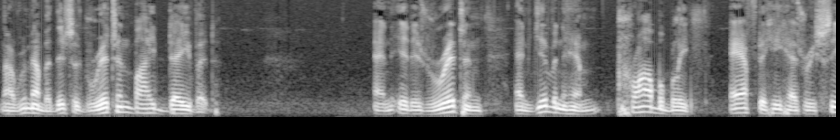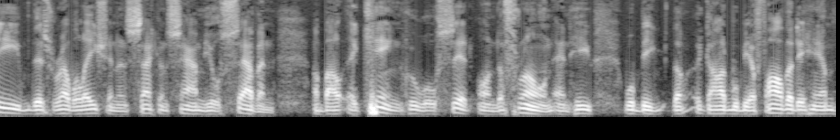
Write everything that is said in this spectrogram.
Now remember, this is written by David. And it is written and given him probably after he has received this revelation in 2 Samuel 7 about a king who will sit on the throne and he will be God will be a father to him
